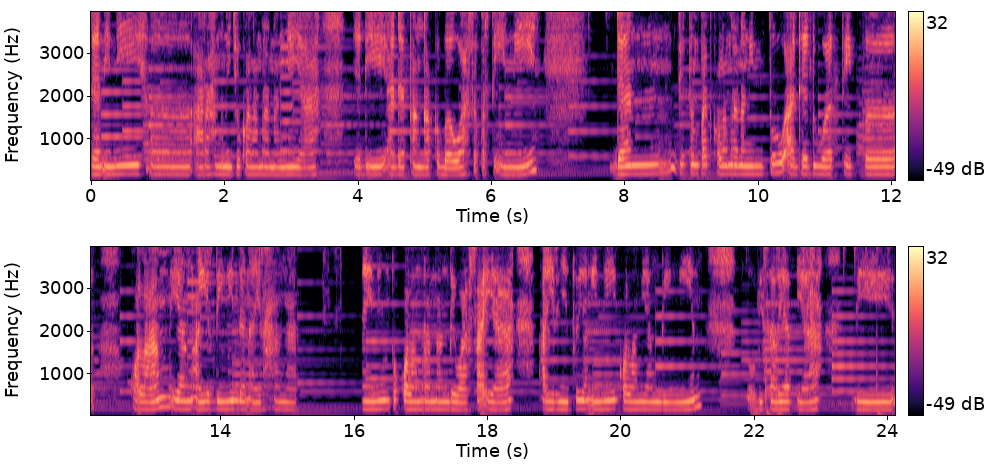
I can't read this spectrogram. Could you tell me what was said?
dan ini uh, arah menuju kolam renangnya ya. Jadi ada tangga ke bawah seperti ini. Dan di tempat kolam renang itu ada dua tipe kolam yang air dingin dan air hangat. Nah ini untuk kolam renang dewasa ya. Airnya itu yang ini kolam yang dingin. Tuh bisa lihat ya. Di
